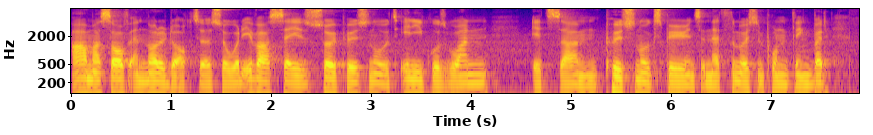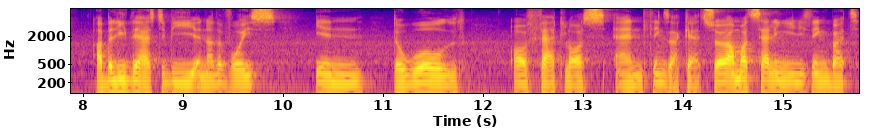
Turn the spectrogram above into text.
I myself am not a doctor. So whatever I say is so personal. It's n equals one. It's um, personal experience. And that's the most important thing. But I believe there has to be another voice in the world of fat loss and things like that. So I'm not selling you anything, but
